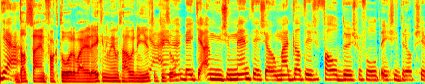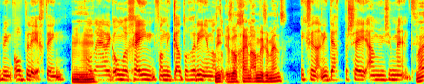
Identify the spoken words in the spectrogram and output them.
Ja. Dat zijn factoren waar je rekening mee moet houden in een Ja, YouTube-titel? en een beetje amusement en zo. Maar dat is, valt dus bijvoorbeeld, is die dropshipping oplichting. Mhm. Valt eigenlijk onder geen van die categorieën. Niet- Is dat geen amusement? Ik vind dat niet echt per se amusement. Nee?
